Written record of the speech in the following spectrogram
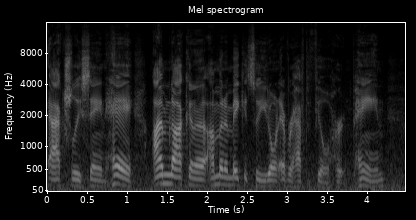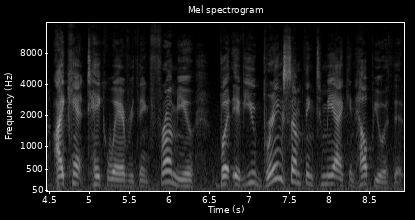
actually saying, "Hey, I'm not going to I'm going to make it so you don't ever have to feel hurt and pain. I can't take away everything from you, but if you bring something to me, I can help you with it."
